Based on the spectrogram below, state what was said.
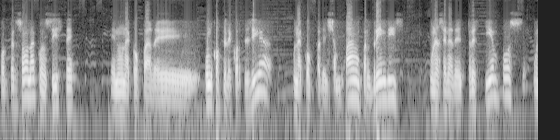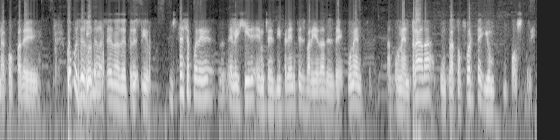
por persona, consiste en una copa de, un cóctel de cortesía, una copa de champán para el brindis, una cena de tres tiempos, una copa de... ¿Cómo es eso de la cena de tres tiempos? Usted se puede elegir entre diferentes variedades de una, una entrada, un plato fuerte y un, un postre.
